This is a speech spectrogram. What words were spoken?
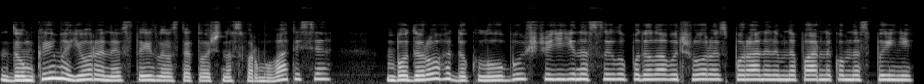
Думки майора не встигли остаточно сформуватися, бо дорога до клубу, що її на силу подала вчора з пораненим напарником на спині,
